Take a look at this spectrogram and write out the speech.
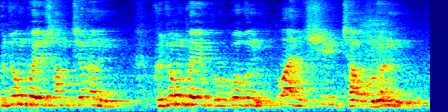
그 정도의 상처는 그 정도의 굴곡은 또한 시행착오는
